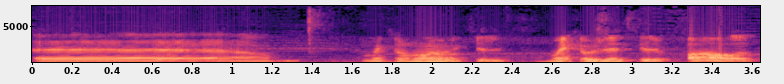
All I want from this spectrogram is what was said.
É. Como é que é o nome? Aquele, como é que é o jeito que ele fala?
